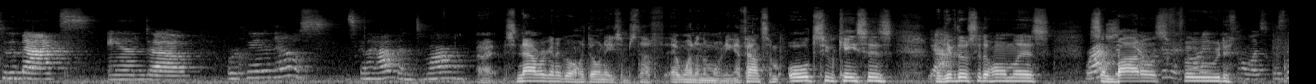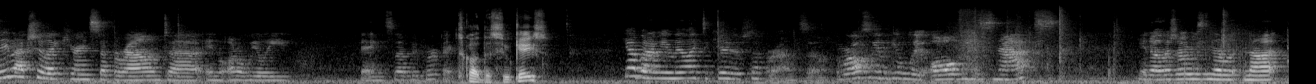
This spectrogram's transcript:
to the max, and uh, we're cleaning the house. It's gonna happen tomorrow. All right, so now we're gonna go donate some stuff at one in the morning. I found some old suitcases. Yeah. We'll give those to the homeless. We're some actually- bottles, yeah, food. because they actually like carrying stuff around uh, in on a wheelie thing, so that'd be perfect. It's called the suitcase. Yeah, but I mean, they like to carry their stuff around, so. And we're also gonna give away all these snacks. You know, there's no reason to not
